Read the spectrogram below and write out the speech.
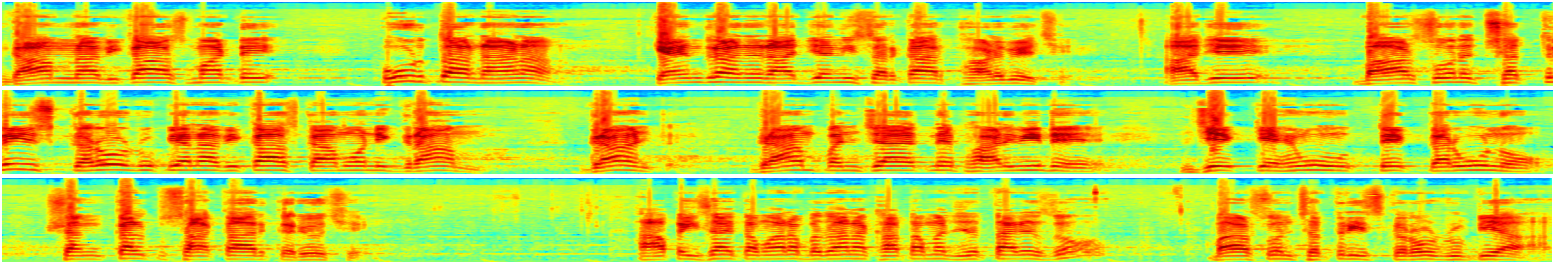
ગામના વિકાસ માટે પૂરતા નાણાં કેન્દ્ર અને રાજ્યની સરકાર ફાળવે છે. આજે બારસો ને છત્રીસ કરોડ રૂપિયાના વિકાસ કામોની ગ્રામ, ગ્રાન્ટ ગ્રામ પંચાયતને ફાળવીને જે કહેવું તે કરવુંનો સંકલ્પ સાકાર કર્યો છે. આ પૈસા તમારા બધાના ખાતામાં જતા રહેશો. બારસો ને છત્રીસ કરોડ રૂપિયા.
